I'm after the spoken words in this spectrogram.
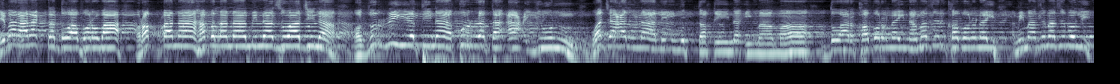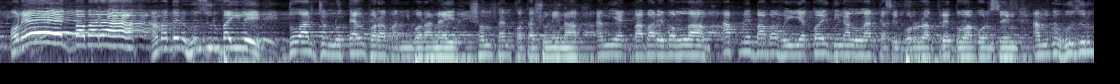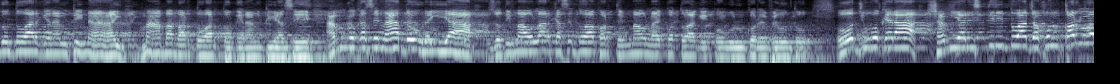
এবার আর একটা দোয়া পড়বা, রব্বানা হাবলানা মিন আজওয়াজিনা ওয়া যুররিয়াতিনা কুররাতা আ'য়ুন ওয়াজআলনা লিল মুত্তাকিনা ইমামা। দোয়ার খবর নাই, নামাজের খবর নাই। আমি মাঝে মাঝে বলি, অনেক বাবারা আমাদের হুজুর পাইলে দোয়ার জন্য তেল ভরা, পানি ভরা নাই সন্তান কথা শুনে না। আমি এক বাবারে বললাম, আপনি বাবা হইয়া কয়দিন আল্লাহর কাছে ভোর রাত্রে দোয়া করছেন? আমগো হুজুর গো দোয়ার গ্যারান্টি নাই, মা বাবার দোয়ার তো গ্যারান্টি আছে। আমগো কাছে না দৌড়াইয়া যদি মাওলার কাছে দোয়া করতেন, মাওলায় কত আগে কবুল করে ফেলতো। ও যুবকেরা, স্বামী আর স্ত্রীর দোয়া যখন করল,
